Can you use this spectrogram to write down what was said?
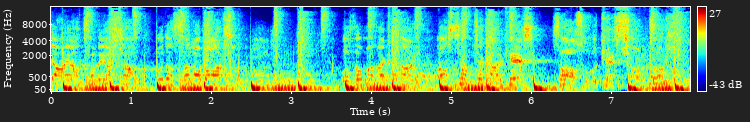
hadi hayatını yaşa. Bu da sana var. O zamana kadar az yapacak herkes Sağ solu kes şartlar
